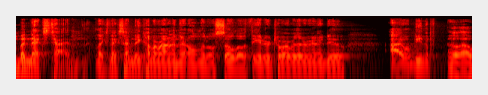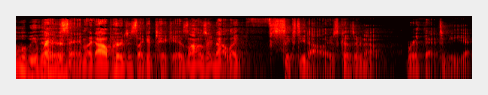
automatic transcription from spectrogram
but next time, like next time they come around on their own little solo theater tour, whatever they're gonna do, I will be the Oh, I will be there. Right, same. Like I'll purchase like a ticket as long as they're not like sixty dollars because they're not worth that to me yet.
